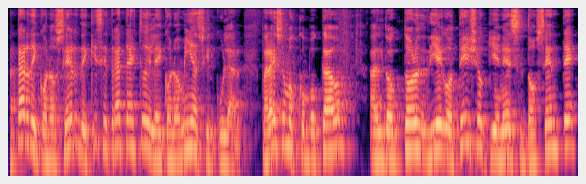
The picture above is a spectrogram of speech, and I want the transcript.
tratar de conocer de qué se trata esto de la economía circular. Para eso hemos convocado al doctor Diego Tello, quien es docente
